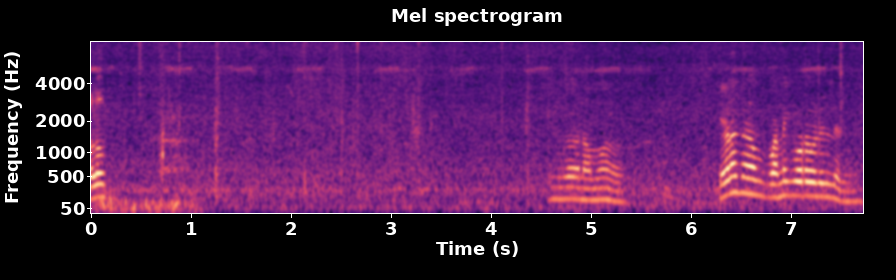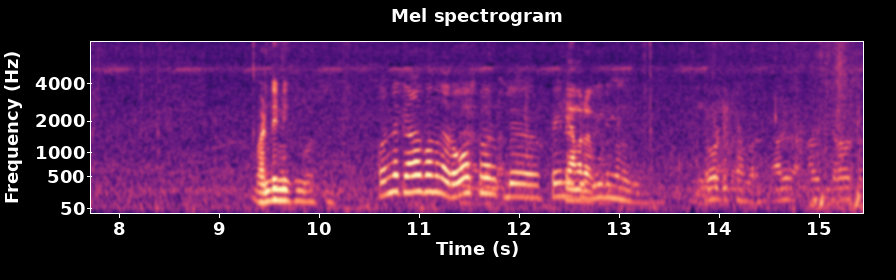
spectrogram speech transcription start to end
ஹலோ. இங்கே நம்ம கிழக்கு நம்ம பண்ணைக்கு போகிற வழியில் இருக்கு. வண்டி நிற்கும் கொஞ்சம் கிழக்கு வந்து ரோஸ் பெயிண்ட். பில்டிங் ரோட்டி கேமரா அது அது கிழக்கு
